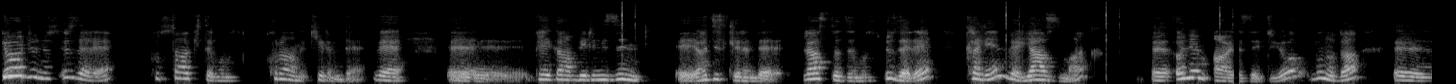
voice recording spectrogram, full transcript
Gördüğünüz üzere kutsal kitabımız Kur'an-ı Kerim'de ve e, peygamberimizin e, hadislerinde rastladığımız üzere kalem ve yazmak e, önem arz ediyor. Bunu da e,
